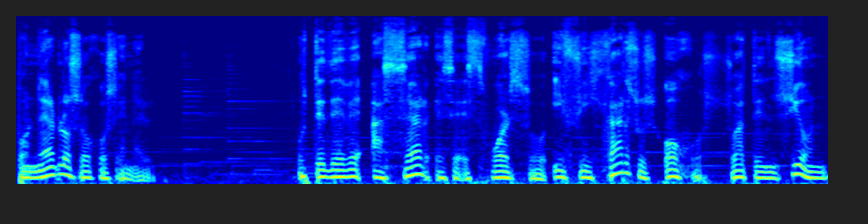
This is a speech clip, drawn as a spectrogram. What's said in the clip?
poner los ojos en Él. Usted debe hacer ese esfuerzo y fijar sus ojos, su atención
